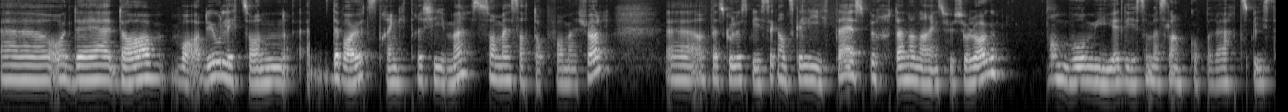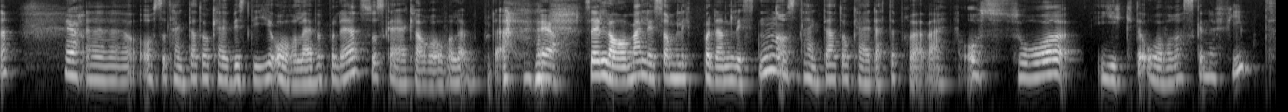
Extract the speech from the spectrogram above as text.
Eh, og det, da var det jo litt sånn Det var jo et strengt regime som jeg satte opp for meg sjøl. Eh, at jeg skulle spise ganske lite. Jeg spurte en ernæringsfysiolog om hvor mye de som er slankeoperert, spiser. Ja. Eh, og så tenkte jeg at ok, hvis de overlever på det, så skal jeg klare å overleve på det. Ja. så jeg la meg liksom litt på den listen, og så tenkte jeg at ok, dette prøver jeg. Og så gikk det overraskende fint.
